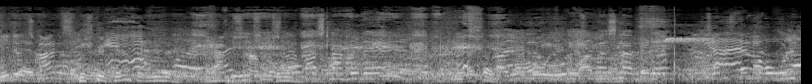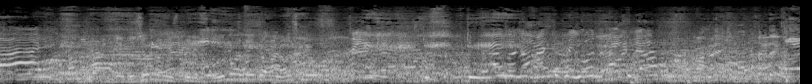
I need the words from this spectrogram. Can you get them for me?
Video træt. Du skal kæmpe for det. Jamen, så slap, bare slap lidt af. Bare slap lidt af. Så er det stille og roligt. Det er ligesom, når man spiller fodbold, ikke? Og man også løber. Hvornår var perioden rigtig godt?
